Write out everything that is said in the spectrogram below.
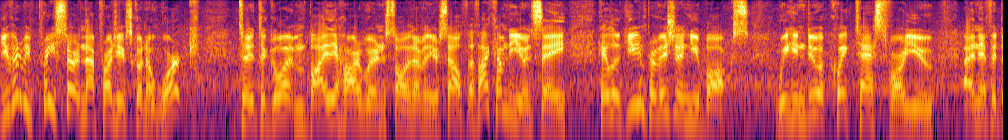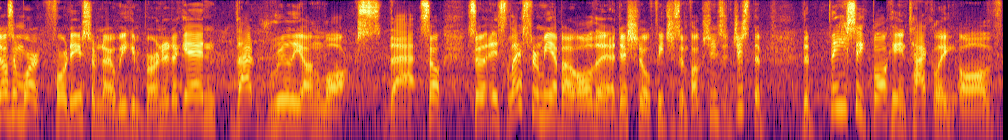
you're going to be pretty certain that project's going to work, to, to go out and buy the hardware and install it everything yourself. If I come to you and say, hey look, you can provision a new box, we can do a quick test for you, and if it doesn't work four days from now, we can burn it again, that really unlocks that. So, so it's less for me about all the additional features and functions, and just the, the basic blocking and tackling of,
